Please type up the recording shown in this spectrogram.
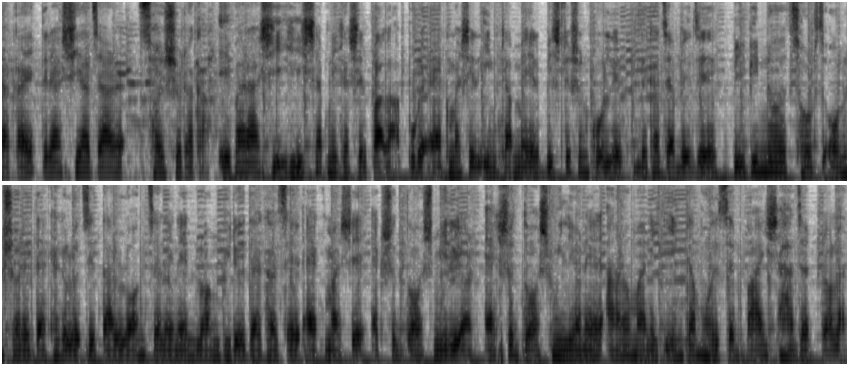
টাকায় তিরাশি হাজার ছয়শো টাকা। এবার আসি হিসাব নিকাশের পালা। পুরো এক মাসের ইনকামের বিশ্লেষণ করলে দেখা যাবে যে বিভিন্ন সোর্স অনুসারে দেখা গেল যে তার লং চ্যানেলে লং ভিডিও দেখা হয়েছে এক মাসে একশো দশ মিলিয়ন একশো দশ মিলিয়নের আনুমানিক ইনকাম হয়েছে বাইশ হাজার ডলার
